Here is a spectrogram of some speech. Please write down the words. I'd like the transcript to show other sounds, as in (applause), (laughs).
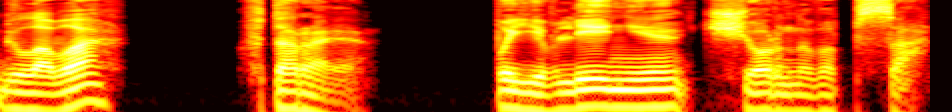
Глава вторая. Появление черного пса.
